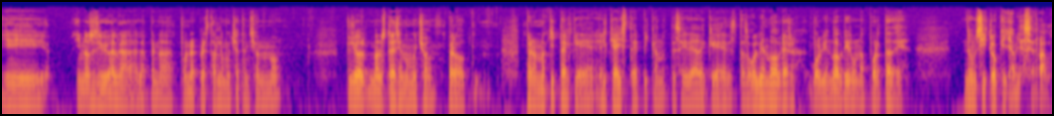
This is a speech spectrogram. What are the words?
Y, y no sé si valga la pena prestarle mucha atención o no. Pues yo no lo estoy haciendo mucho, pero, pero no quita el que, el que ahí esté picándote esa idea de que estás volviendo a abrir, volviendo a abrir una puerta de, de un ciclo que ya había cerrado.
